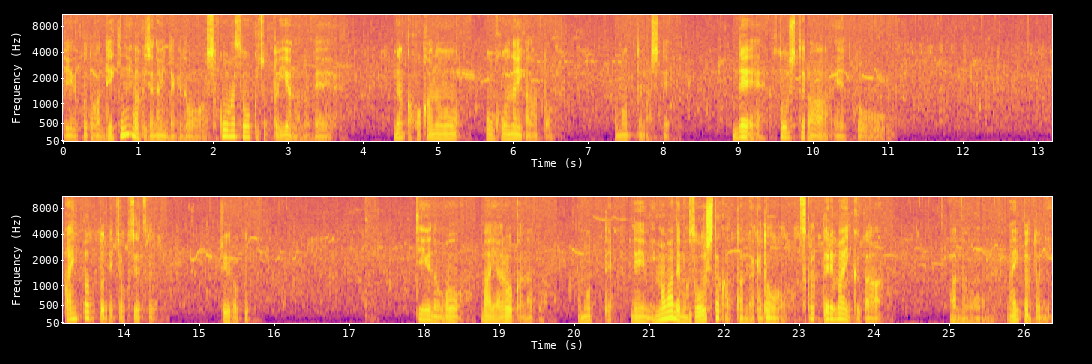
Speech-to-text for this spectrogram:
ていうことができないわけじゃないんだけど、そこがすごくちょっと嫌なので、なんか他の方法ないかなと思ってまして。で、そうしたら、えっ、と、iPad で直接収録っていうのを、まあやろうかなと思って。で、今までもそうしたかったんだけど、使ってるマイクが、あの、iPad に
